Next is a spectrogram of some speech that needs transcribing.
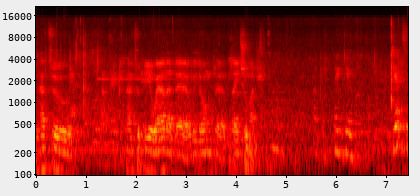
we have to have to be aware that we don't play too much. Okay, thank you. Yes.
